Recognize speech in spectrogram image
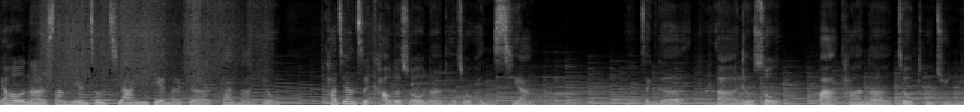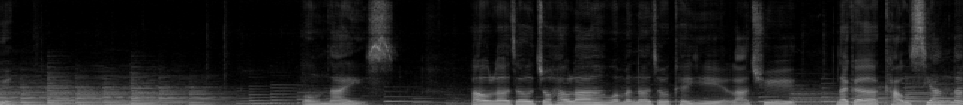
然后呢，上面就加一点那个橄榄油，它这样子烤的时候呢，它就很香。整个啊，用手把它呢就涂均匀。哦，nice，好了，就做好了，我们呢就可以拿去那个烤箱了。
